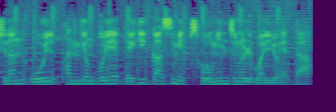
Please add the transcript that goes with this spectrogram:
지난 5일 환경부의 배기가스 및 소음 인증을 완료했다.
